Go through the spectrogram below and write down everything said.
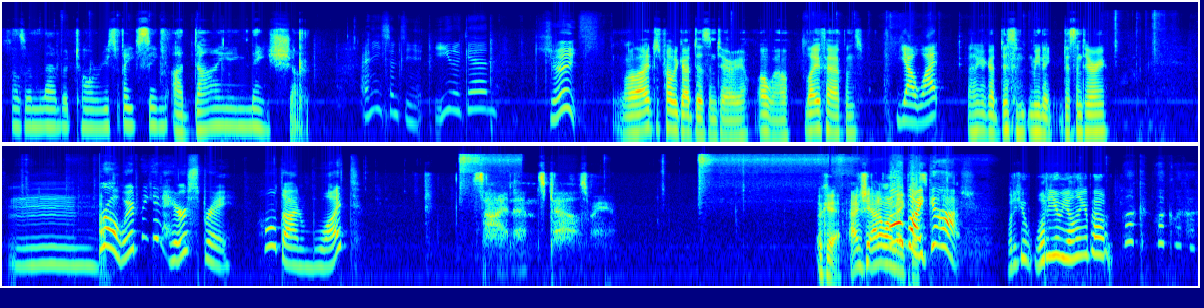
Southern laboratories facing a dying nation. I need something to eat again. Jeez. Well, I just probably got dysentery. Oh well, life happens. Yeah, what? I think I got dys- meaning dysentery. Mm. Bro, where'd we get hairspray? Hold on, what? Silence tells me. Okay, actually, I don't want to Oh make my this. gosh! What are you? What are you yelling about? Look, look, look, look,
